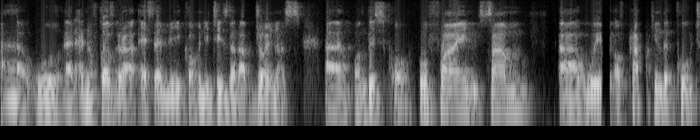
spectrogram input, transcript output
uh, will, and, and, of course, there are SME communities that have joined us uh, on this call, will find some uh, way of cracking the code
